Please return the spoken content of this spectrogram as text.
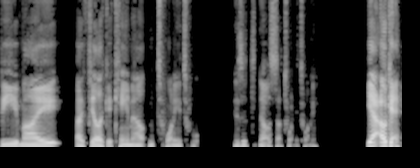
be my. I feel like it came out in 2020. Is it? No, it's not 2020. Yeah. Okay.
